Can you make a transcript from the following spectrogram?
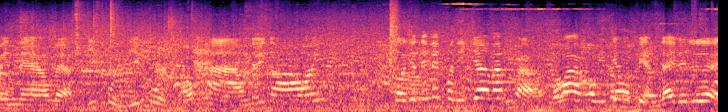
เป็นแนวแบบญี่ปุ่นญี่ปุ่นขาวๆน้อยๆเราจะเน้นเป็นเฟอร์นิเจอร์มากกว่า เพราะว่าเฟอร์นิเจอร์มันเปลี่ยนได้เรื่อย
